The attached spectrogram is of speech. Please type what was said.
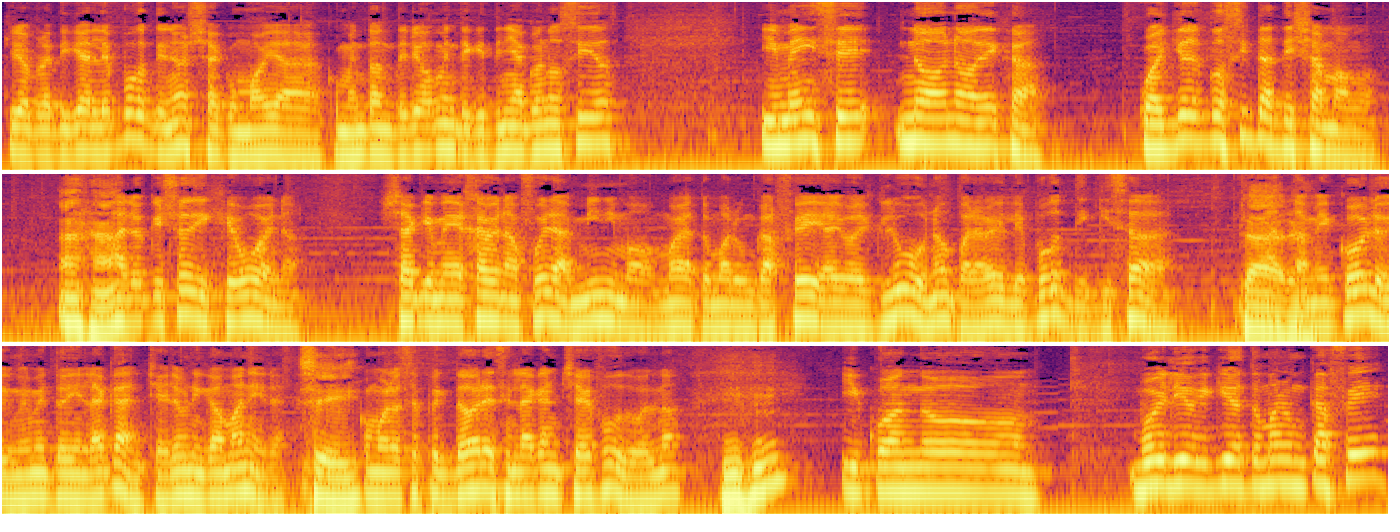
quiero practicar el deporte, ¿no? Ya como había comentado anteriormente que tenía conocidos. Y me dice, no, no, deja. Cualquier cosita te llamamos. Ajá. A lo que yo dije, bueno, ya que me dejaron afuera, mínimo me voy a tomar un café, algo del club, ¿no? Para ver el deporte y quizá Claro. hasta me colo y me meto ahí en la cancha, es la única manera. Sí. Como los espectadores en la cancha de fútbol, ¿no? Ujú. Y cuando voy y digo que quiero tomar un café,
